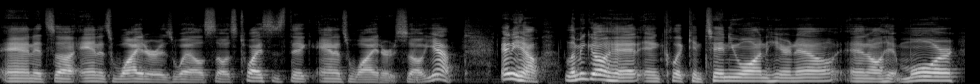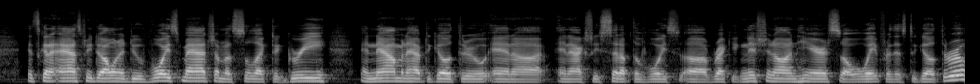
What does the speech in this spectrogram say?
and it's, uh, and it's wider as well. So it's twice as thick and it's wider. So yeah. Anyhow, let me go ahead and click continue on here now and I'll hit more. It's going to ask me, do I want to do voice match? I'm going to select agree. And now I'm going to have to go through and, uh, and actually set up the voice uh, recognition on here. So we'll wait for this to go through.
